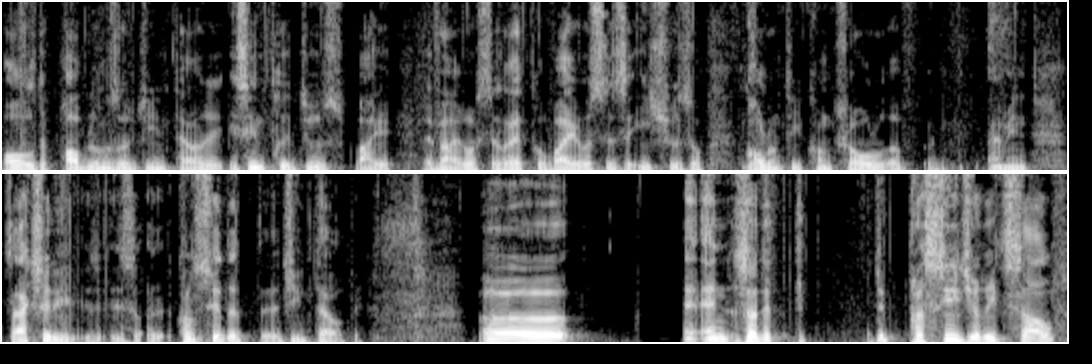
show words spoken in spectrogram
all the problems of gene therapy is introduced by a virus, a retrovirus. There's the issues of quality control of I mean, it's actually is considered gene therapy. Uh, and so the, the, procedure itself,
